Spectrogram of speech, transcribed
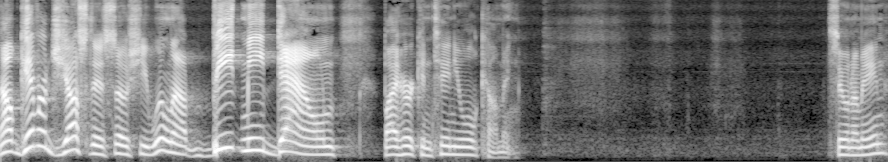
I'll give her justice so she will not beat me down by her continual coming. See what I mean?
